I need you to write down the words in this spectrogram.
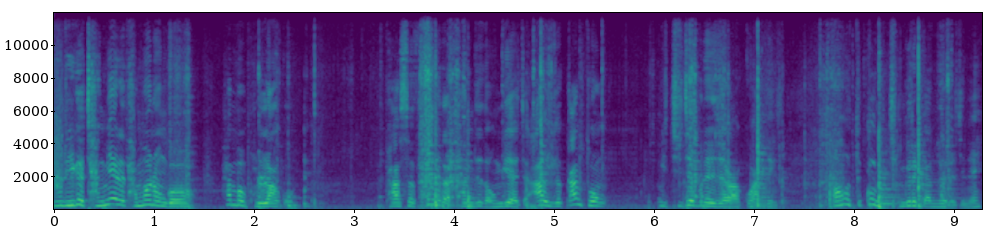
우리 이거 작년에 담아놓은 거 한번 보려고. 봐서 통에다 반대다 옮겨야지. 아 이거 깡통 이 지저분해져 갖고 안 되겠어 아 뚜껑이 징그럽게 안 내려지네.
